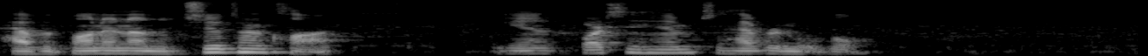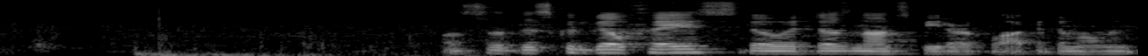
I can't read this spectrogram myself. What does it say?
Have opponent on the two turn clock. Again, forcing him to have removal. Also, this could go face, though it does not speed our clock at the moment.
